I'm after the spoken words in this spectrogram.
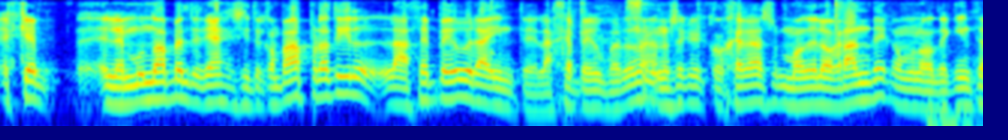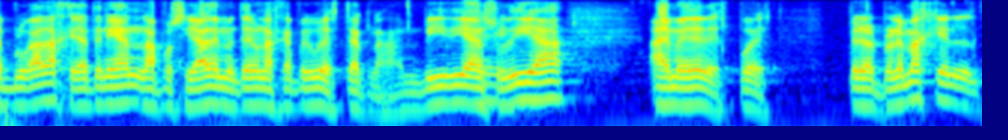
es que en el mundo Apple tenías que, si te comprabas portátil, la CPU era Intel, la GPU, perdón, a no ser que cogieras un modelo grande, como los de 15 pulgadas, que ya tenían la posibilidad de meter una GPU externa. Nvidia en su día, AMD después. Pero el problema es que el,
